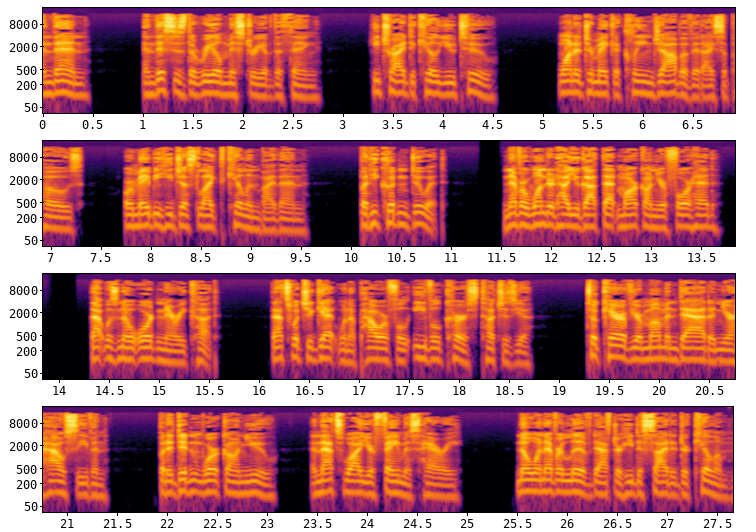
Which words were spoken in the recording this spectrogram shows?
And then, and this is the real mystery of the thing, he tried to kill you too. Wanted to make a clean job of it, I suppose. Or maybe he just liked killin' by then. But he couldn't do it. Never wondered how you got that mark on your forehead? That was no ordinary cut. That's what you get when a powerful evil curse touches you. Took care of your mum and dad and your house even. But it didn't work on you, and that's why you're famous, Harry. No one ever lived after he decided to kill him.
